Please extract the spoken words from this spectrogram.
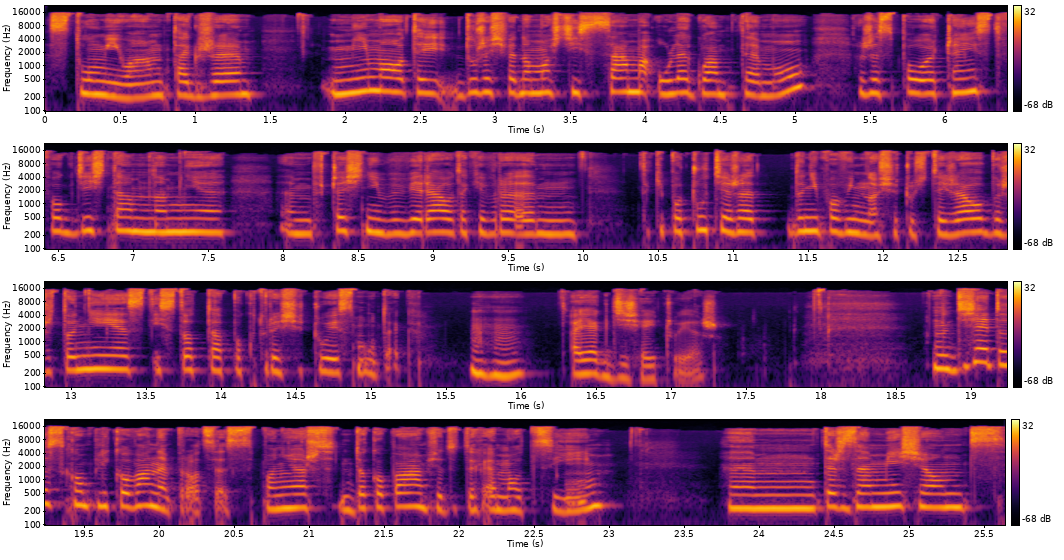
stłumiłam. Także mimo tej dużej świadomości sama uległam temu, że społeczeństwo gdzieś tam na mnie wcześniej wywierało takie takie poczucie, że to nie powinno się czuć tej żałoby, że to nie jest istota, po której się czuje smutek. Mhm. A jak dzisiaj czujesz? No dzisiaj to jest skomplikowany proces, ponieważ dokopałam się do tych emocji. Um, też za miesiąc,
